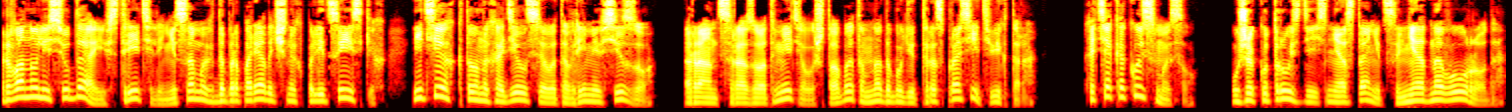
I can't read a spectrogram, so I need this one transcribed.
рванули сюда и встретили не самых добропорядочных полицейских и тех, кто находился в это время в СИЗО. Ранд сразу отметил, что об этом надо будет расспросить Виктора. Хотя какой смысл? Уже к утру здесь не останется ни одного урода.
